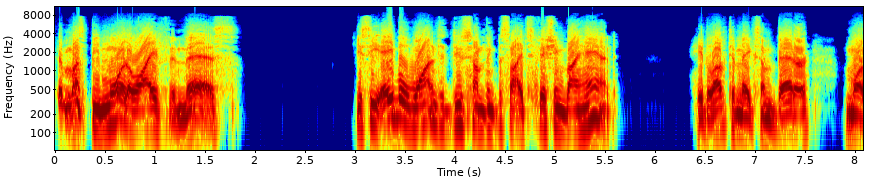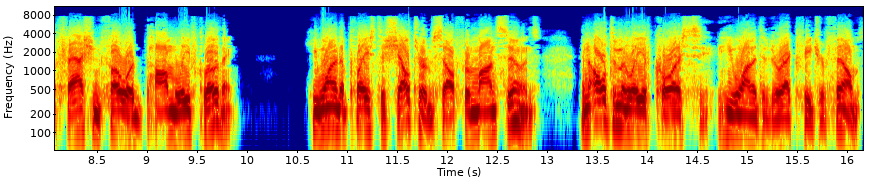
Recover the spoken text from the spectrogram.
There must be more to life than this. You see, Abel wanted to do something besides fishing by hand. He'd love to make some better, more fashion-forward palm leaf clothing. He wanted a place to shelter himself from monsoons, and ultimately, of course, he wanted to direct feature films.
